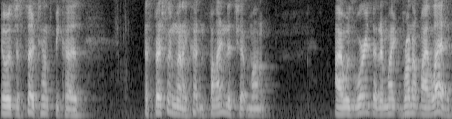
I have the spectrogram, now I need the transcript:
It was just so tense because, especially when I couldn't find the chipmunk, I was worried that it might run up my leg,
